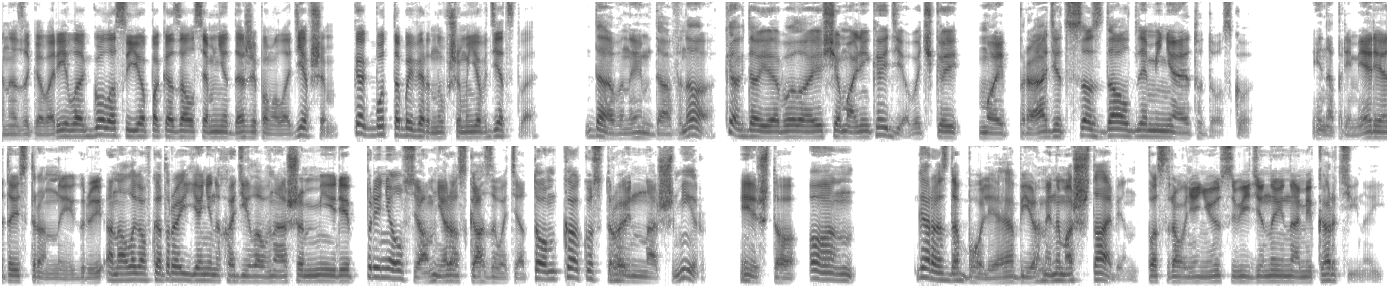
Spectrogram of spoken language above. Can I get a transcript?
она заговорила, голос ее показался мне даже помолодевшим, как будто бы вернувшим ее в детство. Давным-давно, когда я была еще маленькой девочкой, мой прадед создал для меня эту доску. И на примере этой странной игры, аналогов которой я не находила в нашем мире, принялся мне рассказывать о том, как устроен наш мир, и что он гораздо более объемен и масштабен по сравнению с виденной нами картиной.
